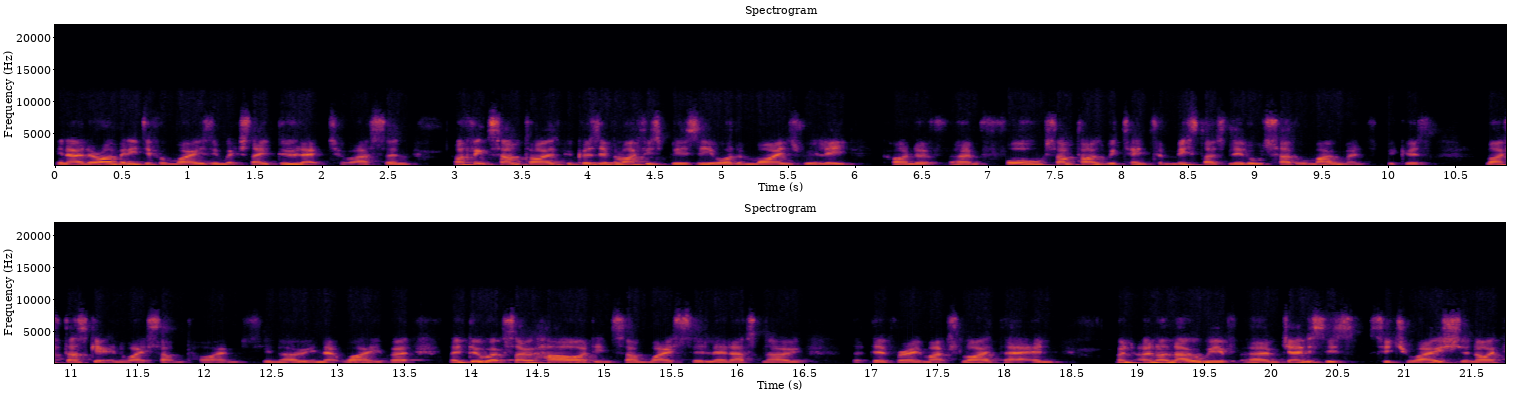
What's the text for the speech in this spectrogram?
you know, there are many different ways in which they do that to us. And I think sometimes because if life is busy or the mind's really kind of um, full, sometimes we tend to miss those little subtle moments because life does get in the way sometimes, you know, in that way. But they do work so hard in some ways to let us know that they're very much like that. And and, and I know with um, Janice's situation, I,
